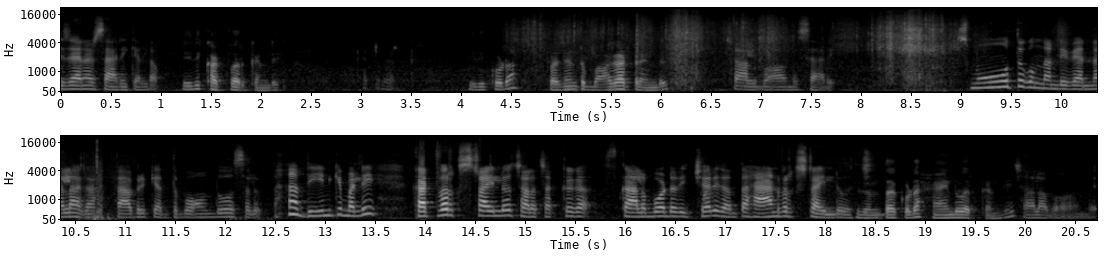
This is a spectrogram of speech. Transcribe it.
డిజైనర్ శారీకి వెళ్దాం ఇది కట్ వర్క్ అండి. కట్ వర్క్ ఇది కూడా ప్రజెంట్ బాగా ట్రెండ్ చాలా బాగుంది శారీ స్మూత్గా ఉందండి వెన్నలాగా. ఫ్యాబ్రిక్ ఎంత బాగుందో అసలు. దీనికి మళ్ళీ కట్ వర్క్ స్టైల్లో చాలా చక్కగా స్కాల బోర్డర్ ఇచ్చారు. ఇదంతా హ్యాండ్ వర్క్ స్టైల్లో ఇదంతా కూడా హ్యాండ్ వర్క్ అండి. చాలా బాగుంది.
